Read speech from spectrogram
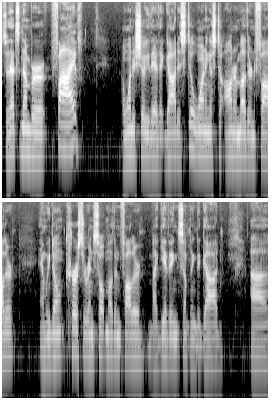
So that's number five. I want to show you there that God is still wanting us to honor mother and father, and we don't curse or insult mother and father by giving something to God. Uh,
